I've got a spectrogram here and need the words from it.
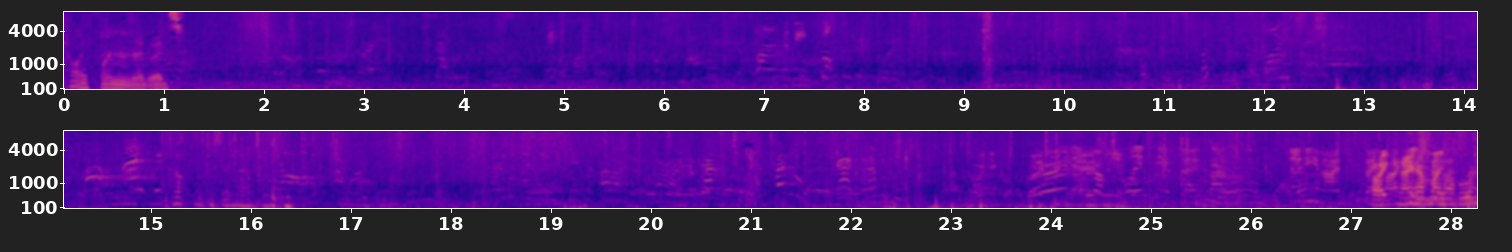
California redwoods. No, because I'm not. All right, can I have my food?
